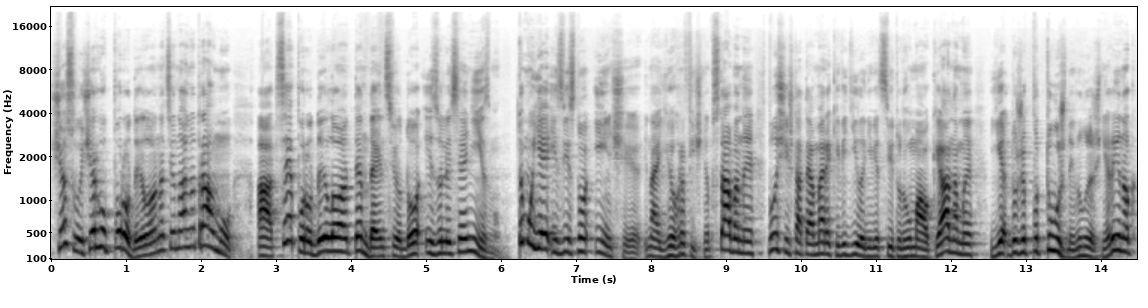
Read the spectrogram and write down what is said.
що в свою чергу породило національну травму. А це породило тенденцію до ізоляціонізму. Тому є і, звісно, інші навіть географічні обставини. Сполучені Штати Америки відділені від світу двома океанами. Є дуже потужний внутрішній ринок,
